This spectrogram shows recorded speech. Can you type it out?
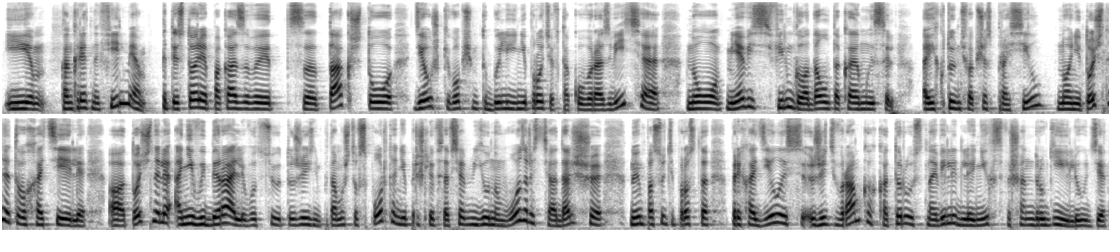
И конкретно в фильме эта история показывается так, что девушки, в общем-то, были и не против такого развития, но меня весь фильм голодала такая мысль, а их кто-нибудь вообще спросил? Ну, они точно этого хотели? А, точно ли они выбирали вот всю эту жизнь? Потому что в спорт они пришли в совсем юном возрасте, а дальше, ну, им, по сути, просто приходилось жить в рамках, которые установили для них совершенно другие люди.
